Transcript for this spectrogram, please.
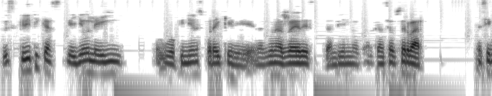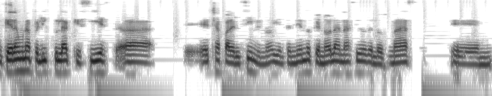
pues, críticas que yo leí u opiniones por ahí que en algunas redes también alcancé a observar, decían que era una película que sí está eh, hecha para el cine, ¿no? Y entendiendo que Nolan ha sido de los más eh,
